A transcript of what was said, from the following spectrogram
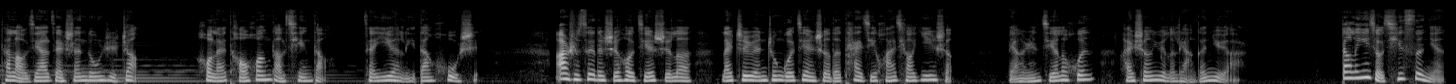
他老家在山东日照，后来逃荒到青岛，在医院里当护士。二十岁的时候结识了来支援中国建设的太极华侨医生，两个人结了婚，还生育了两个女儿。到了一九七四年，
